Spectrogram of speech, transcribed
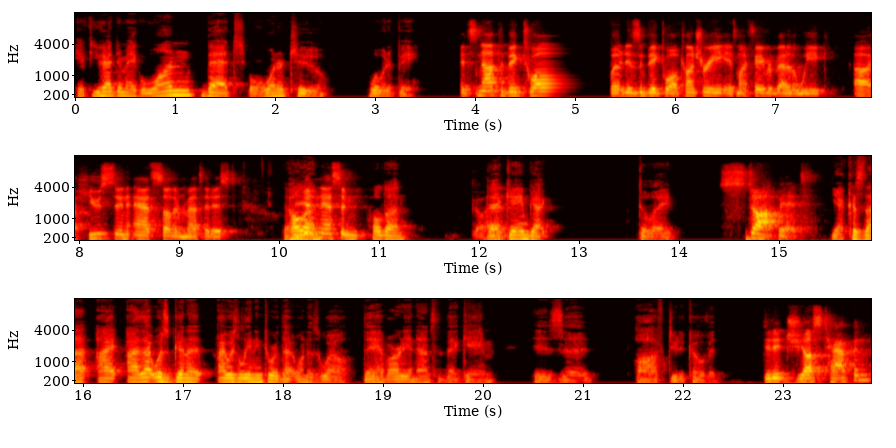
if you had to make one bet or one or two, what would it be? It's not the Big Twelve, but it is in Big Twelve country. It's my favorite bet of the week. Uh, Houston at Southern Methodist. Hold on. SM... Hold on. Go That game got delayed. Stop it. Yeah, because that I, I that was gonna I was leaning toward that one as well. They have already announced that that game is uh, off due to COVID Did it just happen?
